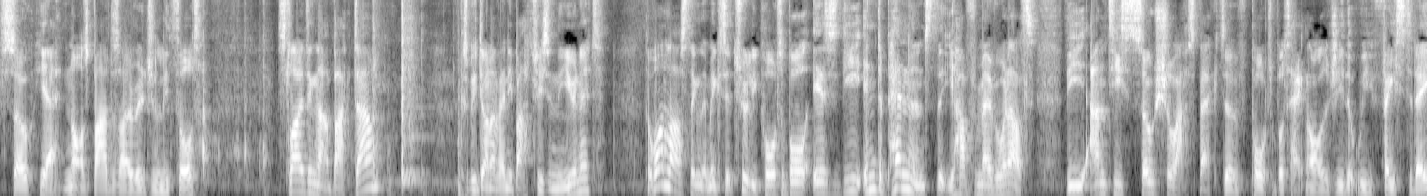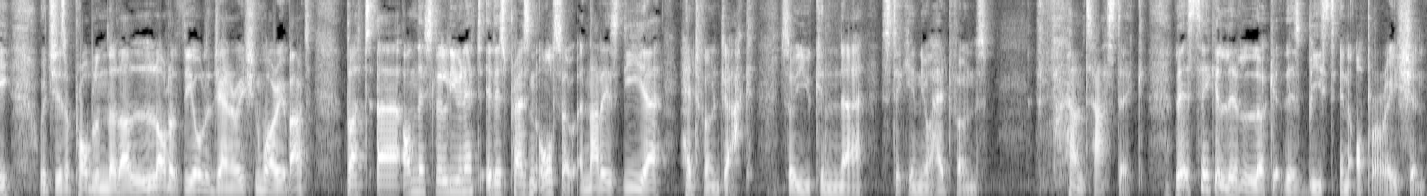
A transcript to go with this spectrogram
So, yeah, not as bad as I originally thought. Sliding that back down, because we don't have any batteries in the unit. The one last thing that makes it truly portable is the independence that you have from everyone else. The anti-social aspect of portable technology that we face today, which is a problem that a lot of the older generation worry about. But uh, on this little unit, it is present also, and that is the uh, headphone jack. So you can uh, stick in your headphones. Fantastic. Let's take a little look at this beast in operation.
